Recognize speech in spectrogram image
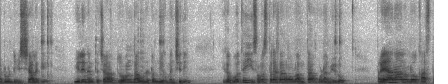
అటువంటి విషయాలకి వీలైనంత చాలా దూరంగా ఉండటం మీకు మంచిది. ఇకపోతే ఈ సంవత్సర కాలంలో అంతా కూడా మీరు ప్రయాణాలలో కాస్త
